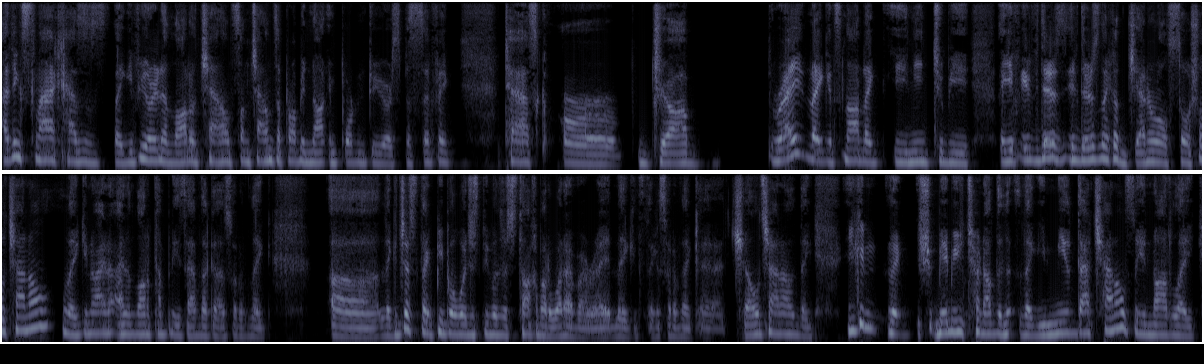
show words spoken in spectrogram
I think Slack has like if you're in a lot of channels, some channels are probably not important to your specific task or job right? Like it's not like you need to be like if, if there's if there's like a general social channel, like you know, I, I, a lot of companies have like a sort of like uh like just like people would just people just talk about whatever, right? Like it's like a sort of like a chill channel. Like you can like maybe you turn off the like you mute that channel so you're not like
